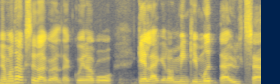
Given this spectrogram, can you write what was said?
Ja ma tahaks seda ka öelda, et kui nagu kellelgi on mingi mõte üldse,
